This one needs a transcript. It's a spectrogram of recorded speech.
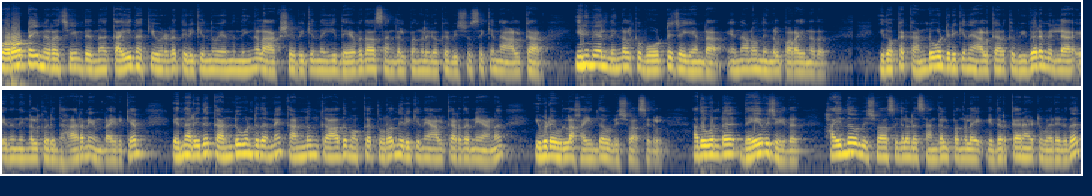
പൊറോട്ടയും ഇറച്ചിയും തിന്ന് കൈ നക്കി ഒരിടത്തിരിക്കുന്നു എന്ന് നിങ്ങൾ ആക്ഷേപിക്കുന്ന ഈ ദേവതാ സങ്കല്പങ്ങളിലൊക്കെ വിശ്വസിക്കുന്ന ആൾക്കാർ ഇനിമേൽ നിങ്ങൾക്ക് വോട്ട് ചെയ്യേണ്ട എന്നാണോ നിങ്ങൾ പറയുന്നത്? ഇതൊക്കെ കണ്ടുകൊണ്ടിരിക്കുന്ന ആൾക്കാർക്ക് വിവരമില്ല എന്ന് നിങ്ങൾക്കൊരു ധാരണയുണ്ടായിരിക്കാം എന്നാൽ ഇത് കണ്ടുകൊണ്ട് തന്നെ കണ്ണും കാതും ഒക്കെ തുറന്നിരിക്കുന്ന ആൾക്കാർ തന്നെയാണ് ഇവിടെയുള്ള ഹൈന്ദവ വിശ്വാസികൾ. അതുകൊണ്ട് ദയവ് ചെയ്ത് ഹൈന്ദവ വിശ്വാസികളുടെ സങ്കല്പങ്ങളെ എതിർക്കാനായിട്ട് വരരുത്.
